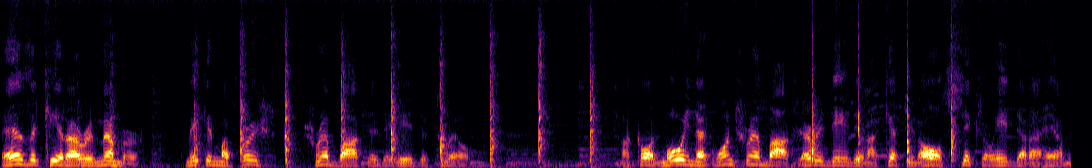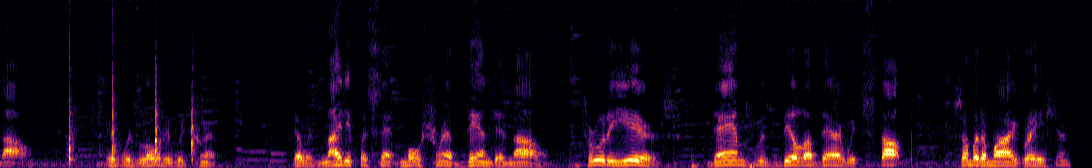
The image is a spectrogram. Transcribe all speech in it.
As a kid, I remember making my first shrimp box at the age of 12. I caught more in that one shrimp box every day, than I catch in all six or eight that I have now. It was loaded with shrimp. There was 90% more shrimp then than now. Through the years, dams was built up there which stopped some of the migrations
